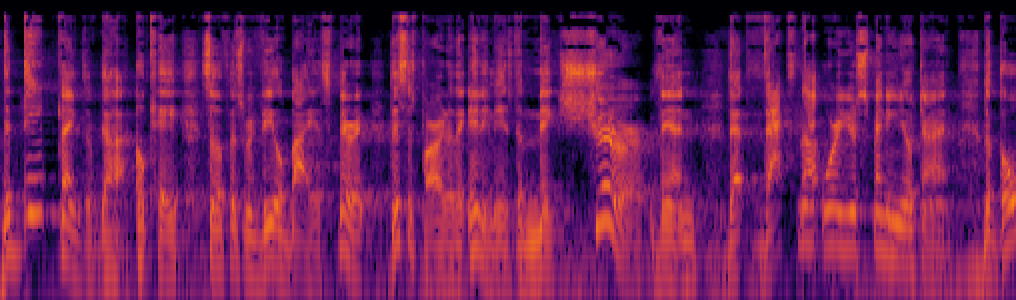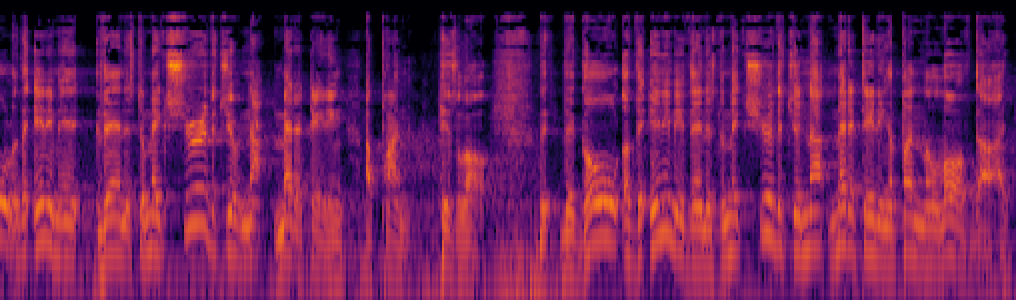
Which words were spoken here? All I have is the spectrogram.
the deep things of God. Okay, so if it's revealed by his spirit, this is part of the enemy is to make sure then that that's not where you're spending your time. The goal of the enemy then is to make sure that you're not meditating upon his law. The, the goal of the enemy then is to make sure that you're not meditating upon the law of God.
